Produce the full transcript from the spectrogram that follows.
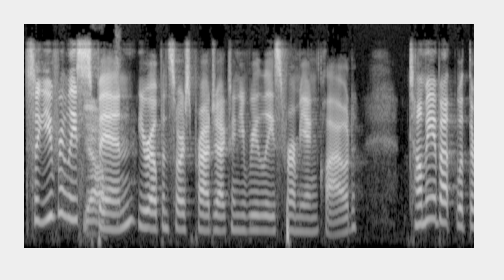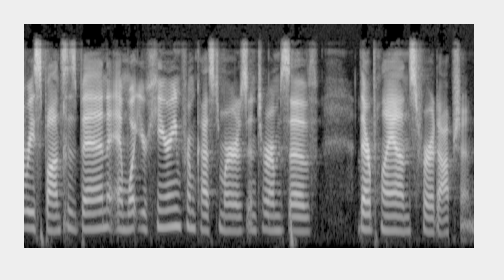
So you've released yeah. spin your open source project and you released fermyon cloud. Tell me about what the response has been and what you're hearing from customers in terms of their plans for adoption.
